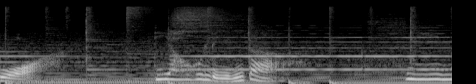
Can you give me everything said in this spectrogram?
我。凋零的心，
